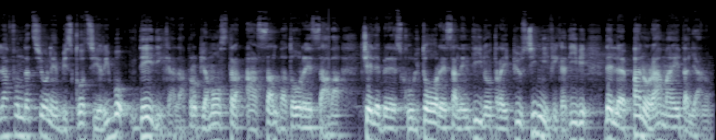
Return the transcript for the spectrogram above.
La Fondazione Biscozzi Ribot dedica la propria mostra a Salvatore Sava, celebre scultore salentino tra i più significativi del panorama italiano.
